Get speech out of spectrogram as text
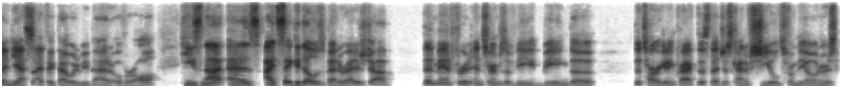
then yes i think that would be bad overall. He's not as i'd say goodell is better at his job than manfred in terms of the being the the targeting practice that just kind of shields from the owners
